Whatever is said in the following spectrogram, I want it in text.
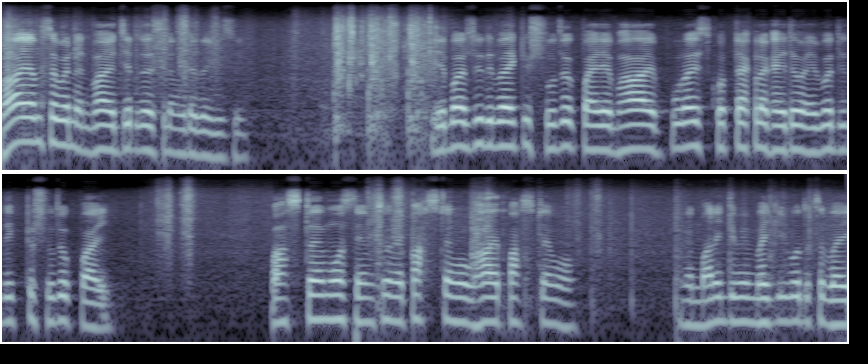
ভাই এম সেভেন ভাই, যেটা চাইছিলাম ওটা পেয়ে গেছি। এবার যদি ভাই একটু সুযোগ পাই রে ভাই, পুরো স্কোরটা একলা খাইতে হবে এবার যদি একটু সুযোগ পাই পাঁচ টাইমও স্যামসংয়ে পাঁচ টাইমও ভাই পাঁচ টাইমও মানে মালিক টিম ভাই কি করতেছে ভাই,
